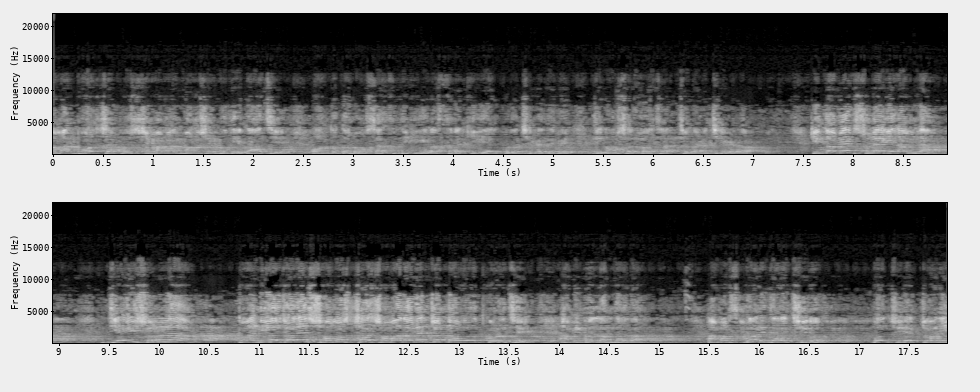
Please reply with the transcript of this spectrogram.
আমার ভরসা পশ্চিমবাংলার মানুষের প্রতি এটা আছে। অন্তত নৌসাদ সিদ্দিকিকে রাস্তাটা ক্লিয়ার করে ছেড়ে দেবে, যে নৌসাদ ভাই চাচ্ছে তাকে ছেড়ে দাও কিন্তু আমি শুনে গেলাম না। যেই শুনলাম, পানীয় জলের সমস্যা সমাধানের জন্য অবরোধ করেছে। আমি বললাম, দাদা, আমার গাড়ি যারা ছিল, বলছিল একটুখানি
